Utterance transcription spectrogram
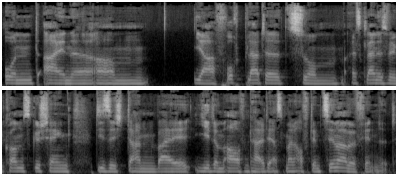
und eine ähm, ja, Fruchtplatte zum, als kleines Willkommensgeschenk, die sich dann bei jedem Aufenthalt erstmal auf dem Zimmer befindet.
